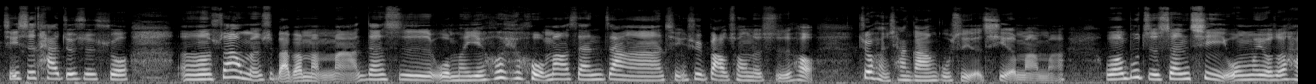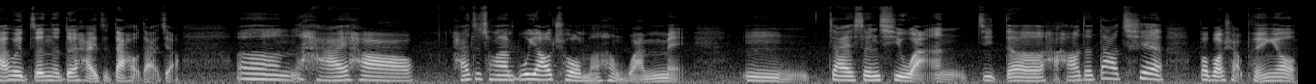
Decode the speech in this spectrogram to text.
其实他就是说，嗯，虽然我们是爸爸妈妈，但是我们也会有火冒三丈啊，情绪暴冲的时候，就很像刚刚故事里的企鹅妈妈。我们不止生气，我们有时候还会真的对孩子大吼大叫。嗯，还好。孩子从来不要求我们很完美。嗯，在生气完，记得好好的道歉，抱抱小朋友，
